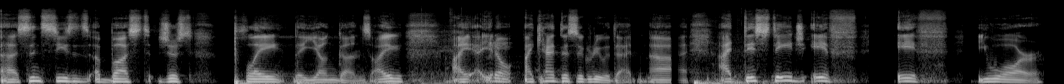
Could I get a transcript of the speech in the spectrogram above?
uh, since season's a bust. Just play the young guns. I, I, you know, I can't disagree with that. Uh, at this stage, if if you are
